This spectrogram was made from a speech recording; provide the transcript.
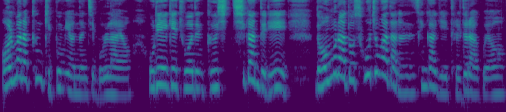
얼마나 큰 기쁨이었는지 몰라요. 우리에게 주어진 그 시- 시간들이 너무나도 소중하다는 생각이 들더라고요.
